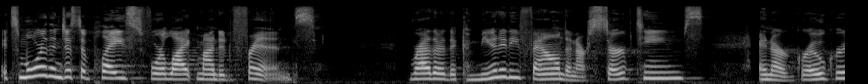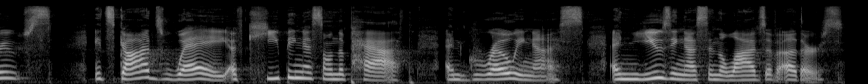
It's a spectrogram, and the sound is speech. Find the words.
It's more than just a place for like minded friends. Rather, the community found in our serve teams and our grow groups, it's God's way of keeping us on the path and growing us and using us in the lives of others.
